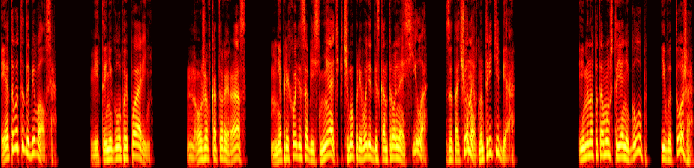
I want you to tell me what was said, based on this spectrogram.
Этого ты добивался. Ведь ты не глупый парень. Но уже в который раз мне приходится объяснять, к чему приводит бесконтрольная сила, заточенная внутри тебя. Именно потому, что я не глуп, и вы тоже,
